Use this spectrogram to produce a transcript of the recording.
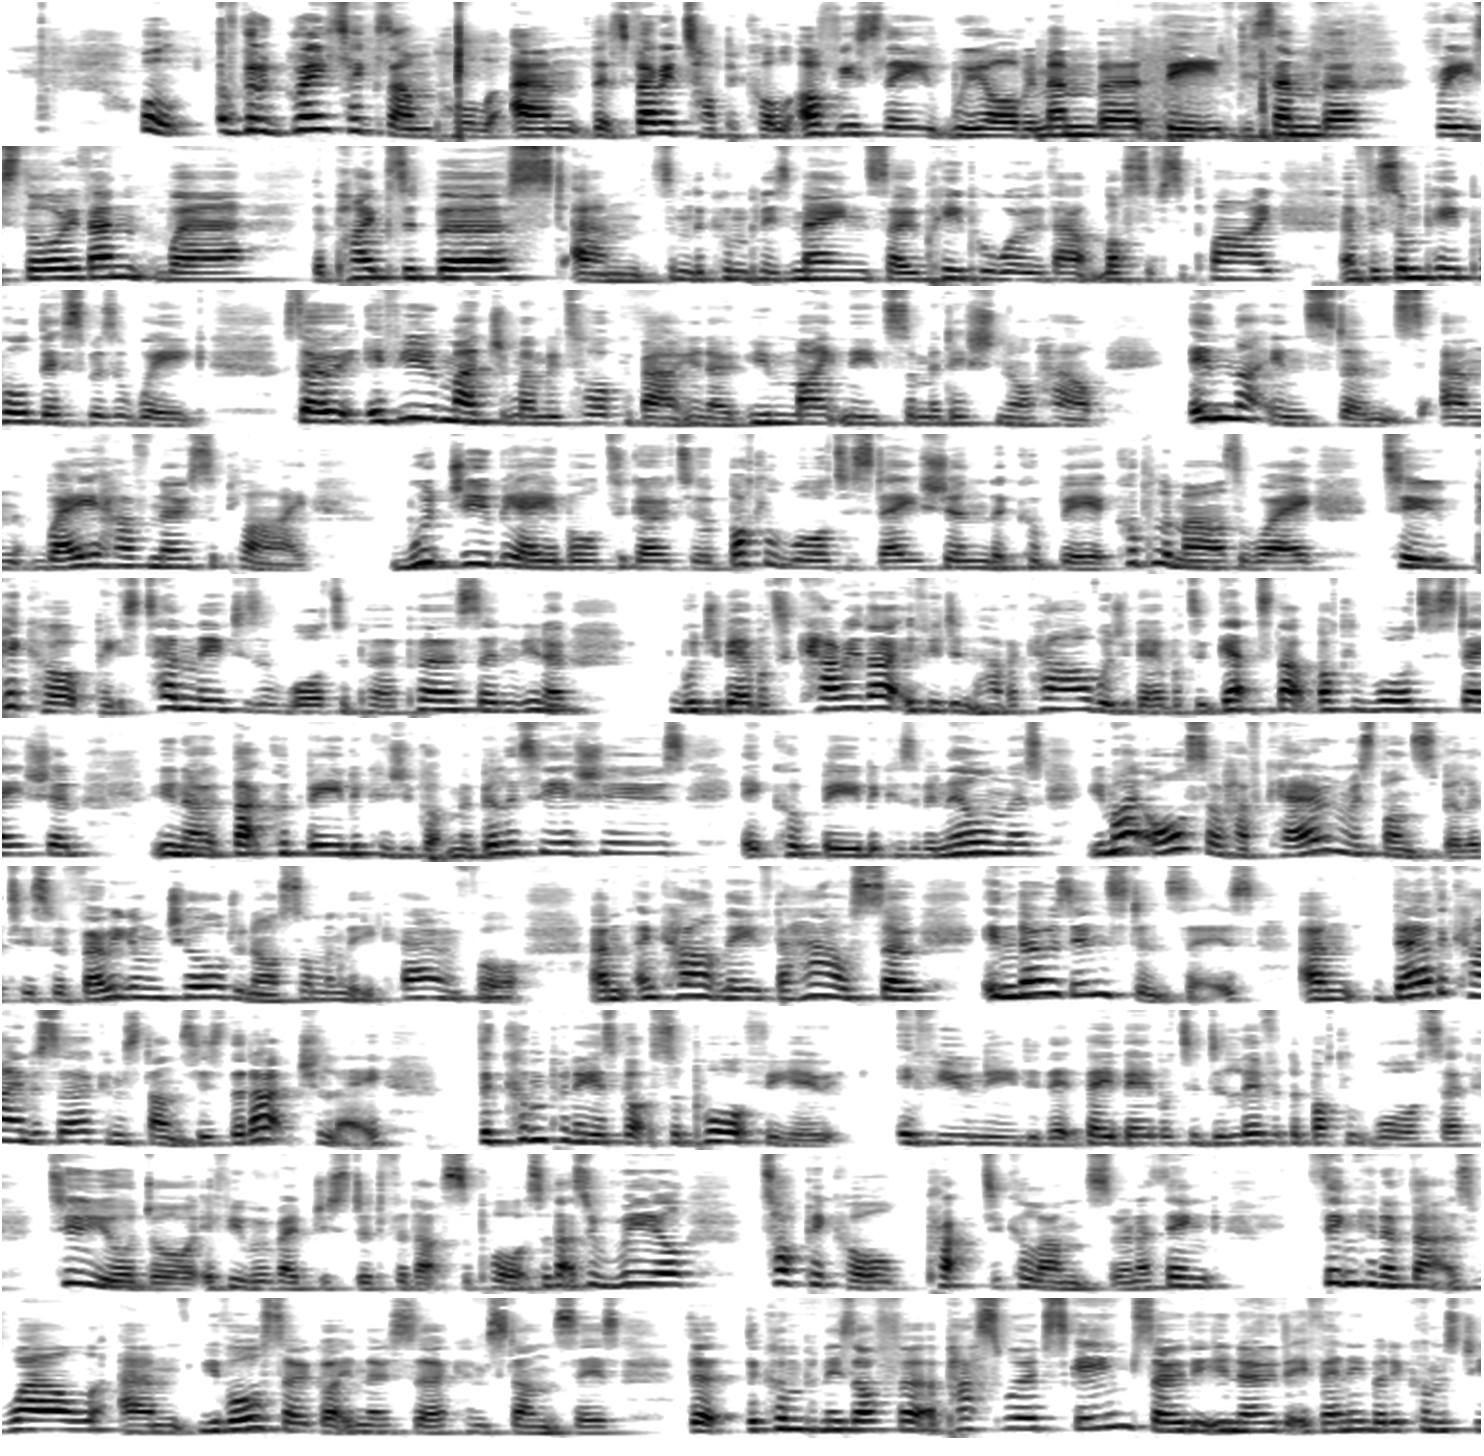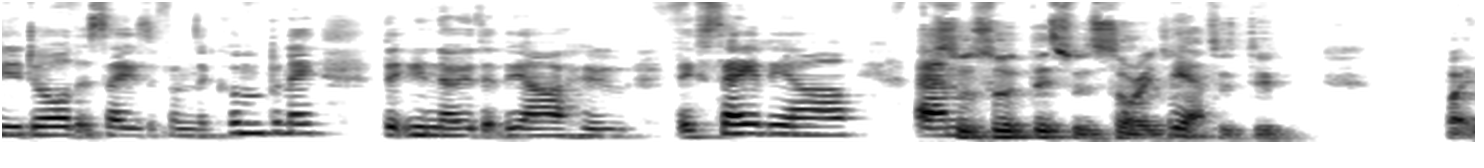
Well, I've got a great example um, that's very topical. Obviously, we all remember the December freeze thaw event where the pipes had burst, um, some of the company's main, so people were without loss of supply. And for some people, this was a week. So if you imagine when we talk about, you know, you might need some additional help. In that instance, um, where you have no supply, would you be able to go to a bottled water station that could be a couple of miles away to pick up it's 10 litres of water per person you know would you be able to carry that if you didn't have a car? Would you be able to get to that bottled water station? You know, that could be because you've got mobility issues. It could be because of an illness. You might also have caring responsibilities for very young children or someone that you're caring for um, and can't leave the house. So in those instances, um, they're the kind of circumstances that actually the company has got support for you if you needed it, they'd be able to deliver the bottled water to your door if you were registered for that support. So that's a real topical, practical answer. And I think thinking of that as well, um, you've also got in those circumstances that the companies offer a password scheme so that you know that if anybody comes to your door that says they're from the company, that you know that they are who they say they are. Um, so, so this was sorry to, yeah. to, to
